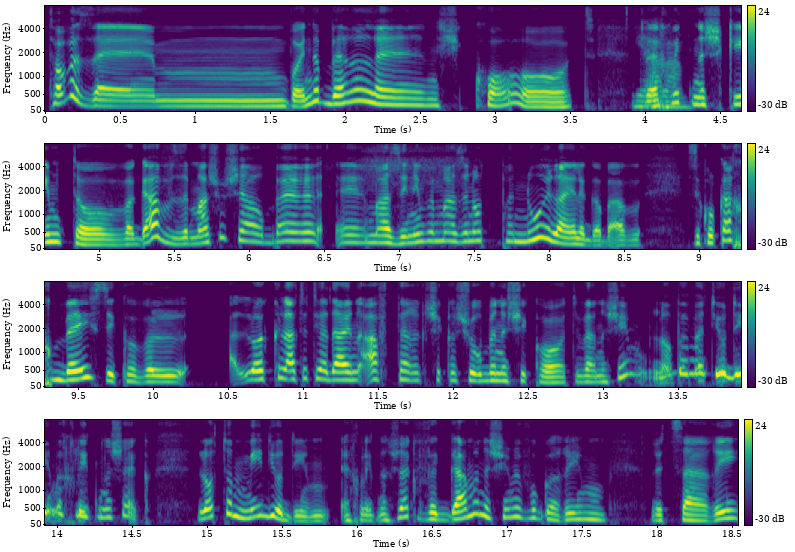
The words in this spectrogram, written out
טוב, אז אמ, בואי נדבר על אה, נשיקות, ואיך. מתנשקים טוב. אגב, זה משהו שהרבה אה, מאזינים ומאזינות פנו אליי לגביו. זה כל כך בייסיק, אבל לא הקלטתי עדיין אף פרק שקשור בנשיקות, ואנשים לא באמת יודעים איך להתנשק. לא תמיד יודעים איך להתנשק, וגם אנשים מבוגרים, לצערי,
